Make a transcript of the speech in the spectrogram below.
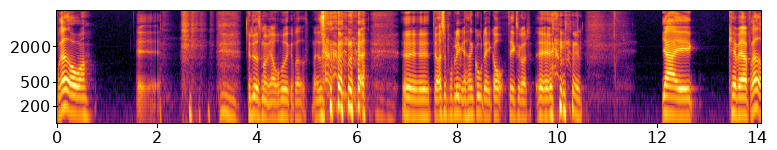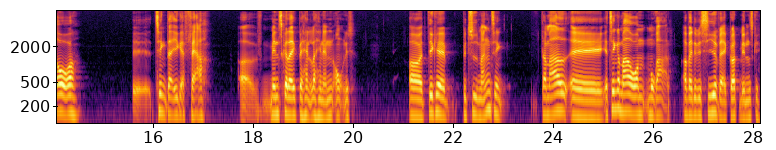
vred over... Øh, det lyder som om, jeg overhovedet ikke er vred. Altså, øh, det er også et problem, jeg havde en god dag i går. Det er ikke så godt. Øh, jeg øh, kan være vred over øh, ting, der ikke er fair. Og mennesker, der ikke behandler hinanden ordentligt. Og det kan betyde mange ting. Der er meget, øh, jeg tænker meget over moral, og hvad det vil sige at være et godt menneske.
